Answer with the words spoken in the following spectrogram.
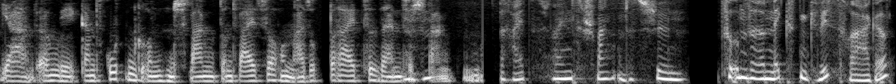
ja irgendwie ganz guten Gründen schwankt und weiß warum, also bereit zu sein mhm. zu schwanken. Bereit zu sein zu schwanken, das ist schön. Zu unserer nächsten Quizfrage.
